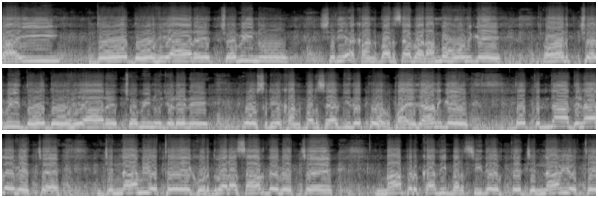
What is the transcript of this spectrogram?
22 2 2024 ਨੂੰ ਸ੍ਰੀ ਅਖੰਡ ਪਾਠ ਸਾਹਿਬ ਆਰੰਭ ਹੋਣਗੇ ਔਰ 24 2 2024 ਨੂੰ ਜਿਹੜੇ ਨੇ ਉਹ ਸ੍ਰੀ ਅਖੰਡ ਪਾਠ ਸਾਹਿਬ ਜੀ ਦੇ ਭੋਗ ਪਾਏ ਜਾਣਗੇ। ਤੋਂ ਤਿੰਨਾਂ ਦਿਨਾਂ ਦੇ ਵਿੱਚ ਜਿੰਨਾ ਵੀ ਉੱਥੇ ਗੁਰਦੁਆਰਾ ਸਾਹਿਬ ਦੇ ਵਿੱਚ ਮਹਾਂਪੁਰਖਾਂ ਦੀ ਬਰਸੀ ਦੇ ਉੱਤੇ ਜਿੰਨਾ ਵੀ ਉੱਥੇ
